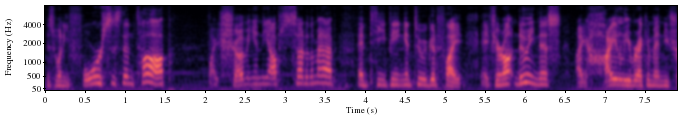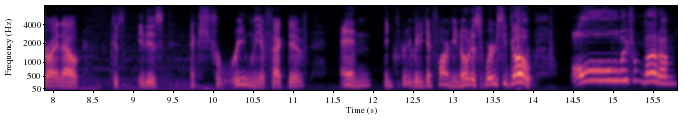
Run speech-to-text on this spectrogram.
is when he forces them top by shoving in the opposite side of the map and TPing into a good fight. If you're not doing this, I highly recommend you try it out because it is extremely effective and a great way to get farm. You notice, where does he go? All the way from bottom.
